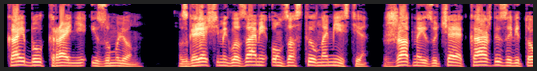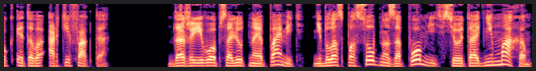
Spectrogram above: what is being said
Кай был крайне изумлен. С горящими глазами он застыл на месте, жадно изучая каждый завиток этого артефакта. Даже его абсолютная память не была способна запомнить все это одним махом,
